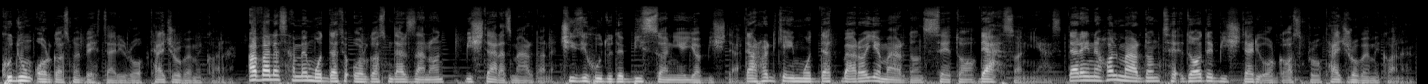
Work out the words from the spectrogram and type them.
کدوم ارگاسم بهتری رو تجربه می‌کنن؟ اول از همه مدت ارگاسم در زنان بیشتر از مردانه. چیزی حدود 20 ثانیه یا بیشتر. در حالی که این مدت برای مردان 3 تا 10 ثانیه است. در این حال مردان تعداد بیشتری ارگاسم رو تجربه می‌کنند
